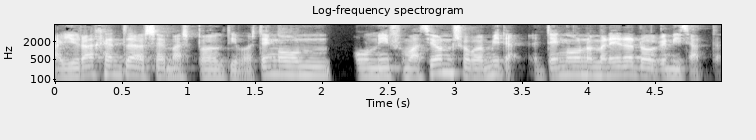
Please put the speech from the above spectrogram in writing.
ayudar a gente a ser más productivos. Tengo una información sobre, mira, tengo una manera de organizarte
